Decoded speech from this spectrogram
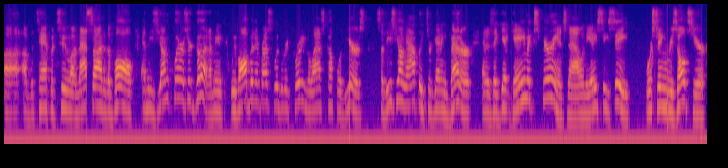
uh, of the Tampa 2 on that side of the ball. And these young players are good. I mean, we've all been impressed with the recruiting the last couple of years. So these young athletes are getting better. And as they get game experience now in the ACC, we're seeing results here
